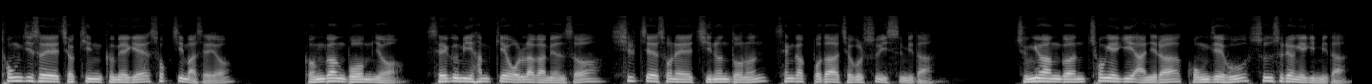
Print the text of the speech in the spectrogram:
통지서에 적힌 금액에 속지 마세요. 건강보험료, 세금이 함께 올라가면서 실제 손에 쥐는 돈은 생각보다 적을 수 있습니다. 중요한 건 총액이 아니라 공제 후 순수령액입니다.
